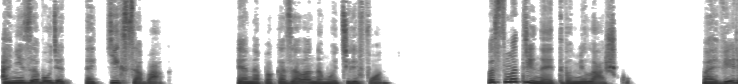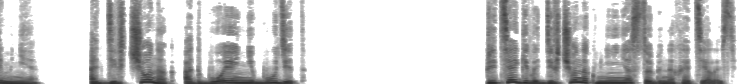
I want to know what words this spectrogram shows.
Они заводят таких собак. И она показала на мой телефон. Посмотри на этого милашку. Поверь мне, от девчонок отбоя не будет. Притягивать девчонок мне не особенно хотелось.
